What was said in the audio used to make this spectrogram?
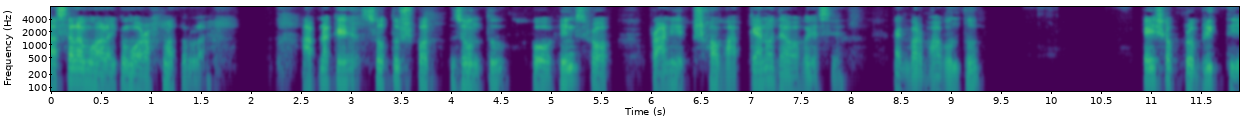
আসসালামু আলাইকুম ওরহমতুল্লাহ আপনাকে চতুষ্পদ জন্তু ও হিংস্র প্রাণীর স্বভাব কেন দেওয়া হয়েছে? একবার ভাবুন তো। এইসব প্রবৃত্তি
